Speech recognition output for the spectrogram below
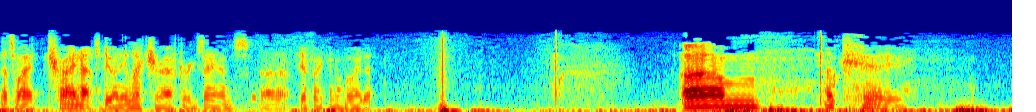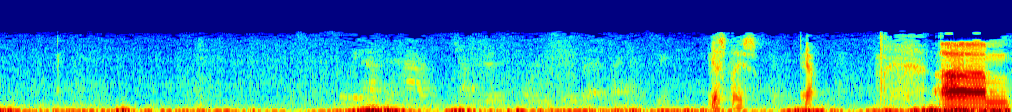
that's why I try not to do any lecture after exams uh, if I can avoid it. Um, okay. Yes, please. Yeah. Um,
